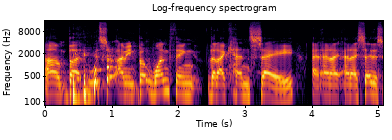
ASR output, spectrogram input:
Um, but so I mean, but one thing that I can say, and, and I and I say this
